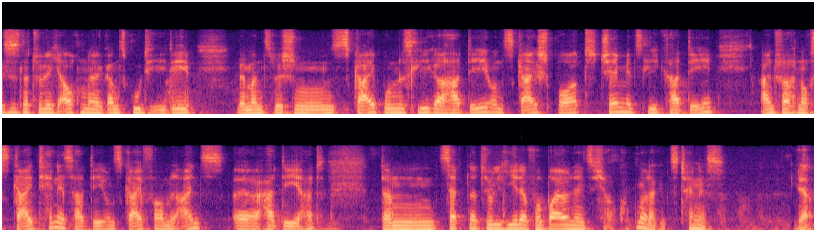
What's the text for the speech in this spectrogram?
ist es natürlich auch eine ganz gute Idee, wenn man zwischen Sky Bundesliga HD und Sky Sport Champions League HD einfach noch Sky Tennis HD und Sky Formel 1 äh, HD hat, dann zappt natürlich jeder vorbei und denkt sich, oh, guck mal, da gibt es Tennis. Ja,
